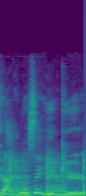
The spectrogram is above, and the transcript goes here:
Carlos Henrique.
